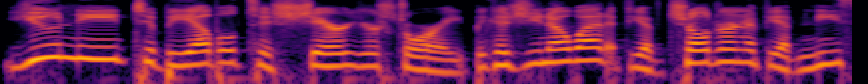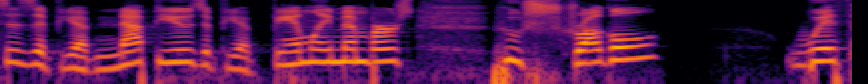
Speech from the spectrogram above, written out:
you need to be able to share your story because you know what? If you have children, if you have nieces, if you have nephews, if you have family members who struggle with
